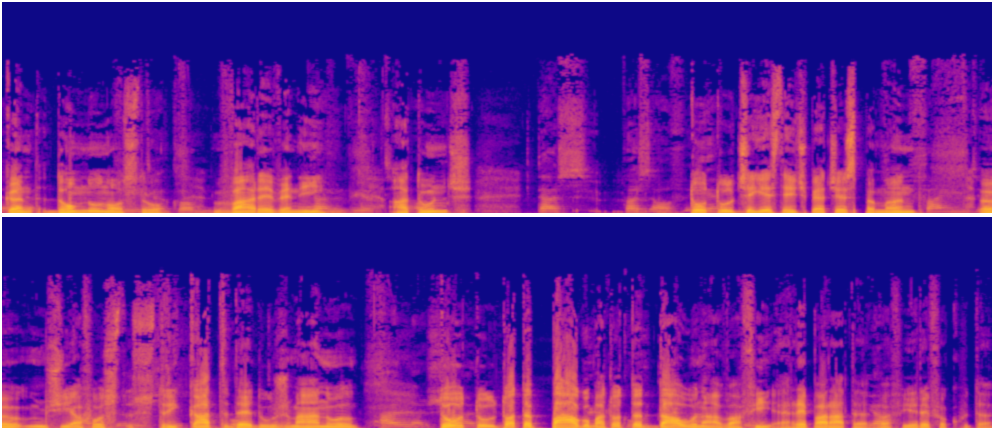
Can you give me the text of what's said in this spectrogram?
când Domnul nostru va reveni, atunci totul ce este aici pe acest pământ uh, și a fost stricat de dușmanul, totul, toată paguba, toată dauna va fi reparată, va fi refăcută.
